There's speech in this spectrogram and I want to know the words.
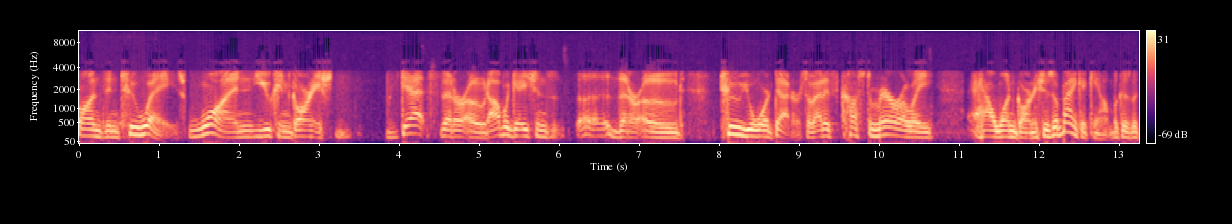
funds in two ways. One, you can garnish debts that are owed, obligations uh, that are owed to your debtor. So that is customarily how one garnishes a bank account because the,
